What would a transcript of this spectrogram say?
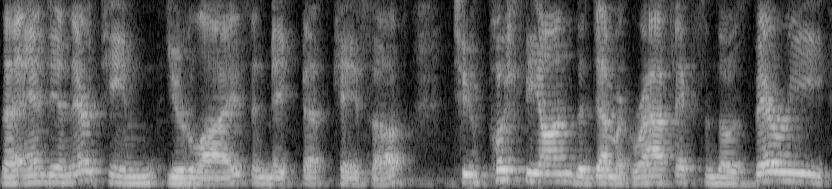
that Andi and their team utilize and make best case of to push beyond the demographics and those very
